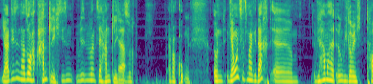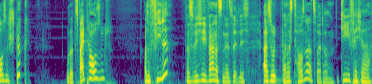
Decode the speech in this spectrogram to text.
ja, die sind halt so handlich, die sind wie man sehr handlich, Ja. also einfach gucken. Und wir haben uns jetzt mal gedacht, ähm, wir haben halt irgendwie, glaube ich, 1000 Stück oder 2000, also viele, Was, wie viel waren das denn jetzt wirklich? also Waren das 1000 oder 2000? die Fächer,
